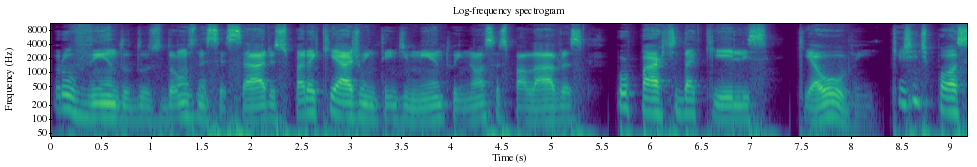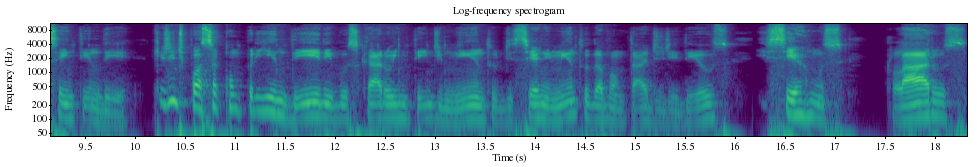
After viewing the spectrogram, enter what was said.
provendo dos dons necessários para que haja um entendimento em nossas palavras por parte daqueles que a ouvem. Que a gente possa entender, que a gente possa compreender e buscar o entendimento, o discernimento da vontade de Deus e sermos claros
